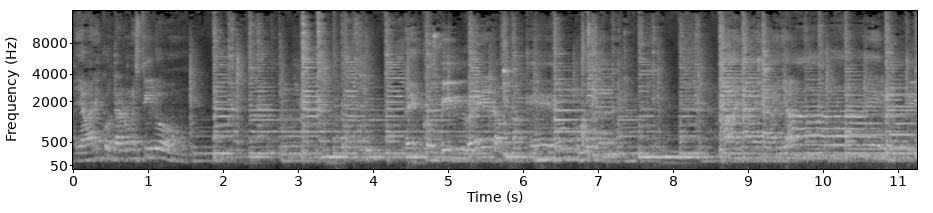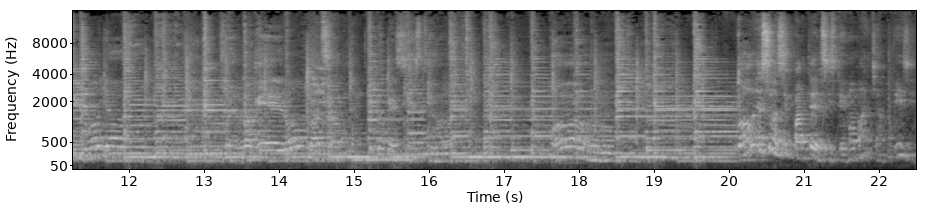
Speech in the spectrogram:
allá van a encontrar un estilo Cosville, del sistema marcha. Fíjense,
